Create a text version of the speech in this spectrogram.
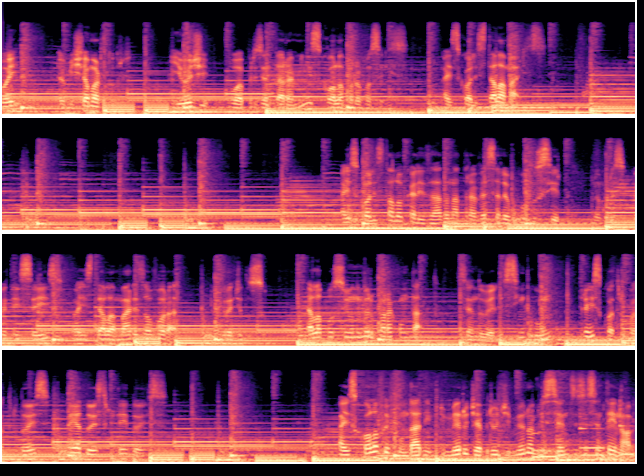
Oi, eu me chamo Arthur e hoje vou apresentar a minha escola para vocês, a Escola Estela Mares. A escola está localizada na Travessa Leopoldo Cirne, número 56, bairro Estela Mares Alvorada, Rio Grande do Sul. Ela possui um número para contato, sendo ele 51 3442 6232. A escola foi fundada em 1 de abril de 1969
